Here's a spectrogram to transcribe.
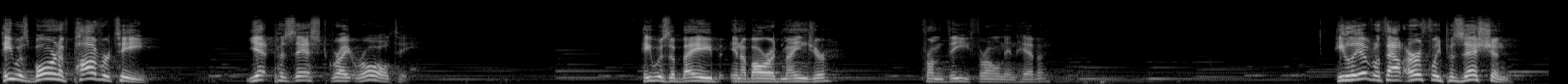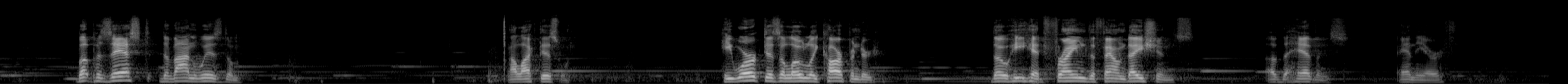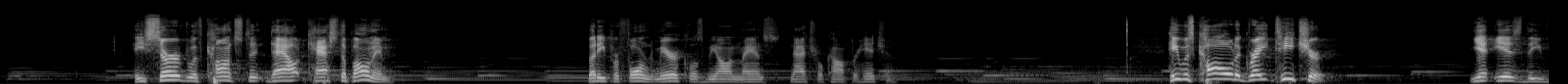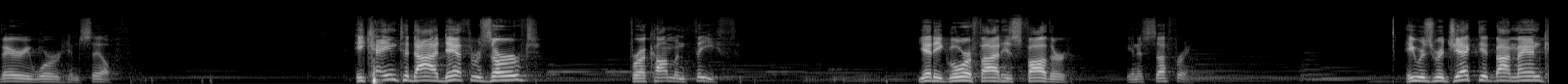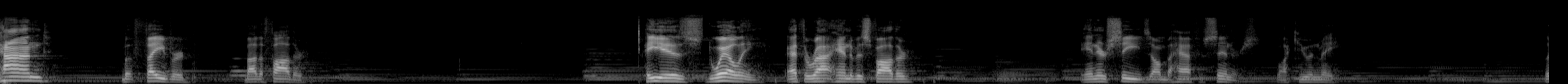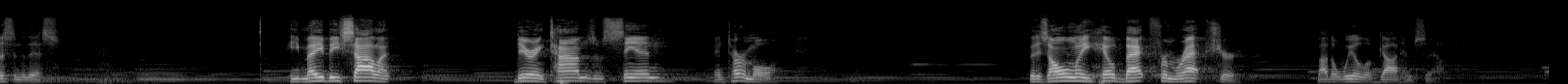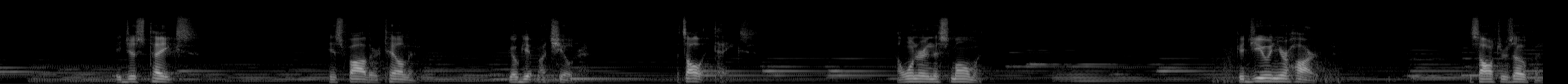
He was born of poverty, yet possessed great royalty. He was a babe in a borrowed manger from the throne in heaven. He lived without earthly possession but possessed divine wisdom. I like this one. He worked as a lowly carpenter, though he had framed the foundations of the heavens and the earth. He served with constant doubt cast upon him, but he performed miracles beyond man's natural comprehension. He was called a great teacher yet is the very Word Himself. He came to die a death reserved for a common thief, yet He glorified His Father in His suffering. He was rejected by mankind, but favored by the Father. He is dwelling at the right hand of His Father intercedes on behalf of sinners like you and me. Listen to this. He may be silent during times of sin and turmoil, but is only held back from rapture by the will of God Himself. It just takes his father telling him, Go get my children. That's all it takes. I wonder in this moment, could you in your heart, this is open,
